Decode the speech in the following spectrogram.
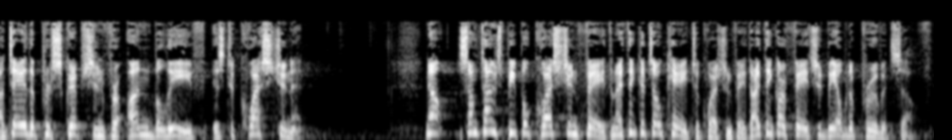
I'll tell you the prescription for unbelief is to question it. Now, sometimes people question faith, and I think it's okay to question faith. I think our faith should be able to prove itself.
